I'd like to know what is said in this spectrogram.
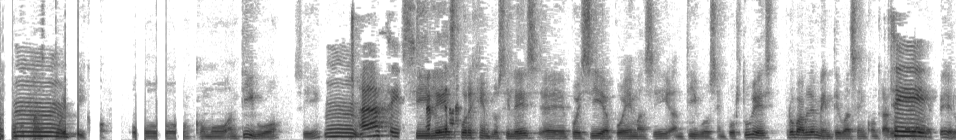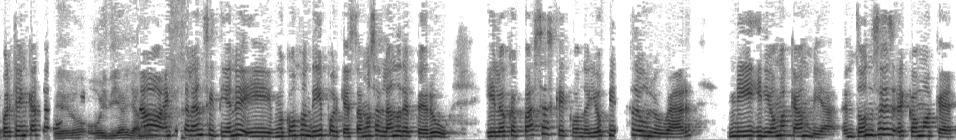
un poco más mm. poético o como antiguo. ¿Sí? Mm, ah, sí. Si lees, por ejemplo, si lees eh, poesía, poemas ¿sí? antiguos en portugués, probablemente vas a encontrar sí, la palabra pero. Porque en catalán, pero hoy día ya no. No, en catalán sí tiene y me confundí porque estamos hablando de Perú. Y lo que pasa es que cuando yo pienso de un lugar, mi idioma cambia. Entonces es como que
